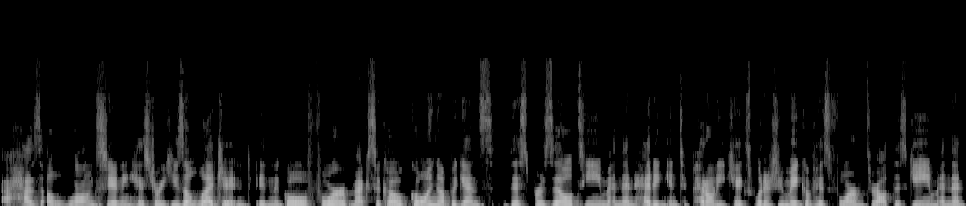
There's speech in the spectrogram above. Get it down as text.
uh, has a long-standing history. He's a legend in the goal for Mexico. Going up against this Brazil team and then heading into penalty kicks, what did you make of his form throughout this game? And then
